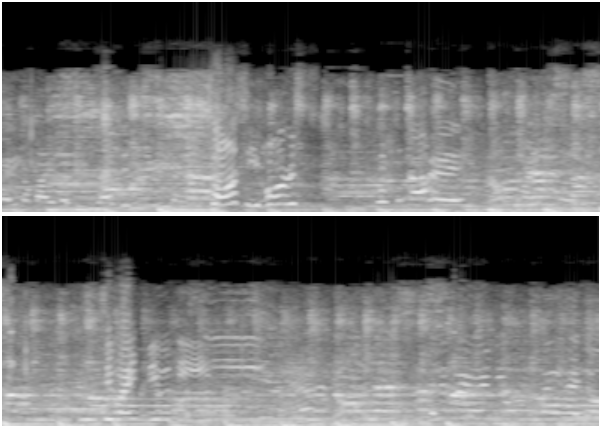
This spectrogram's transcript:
Ay, kabayo ba si Horse. Si White Beauty. Alam mo yun, yung may ano,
